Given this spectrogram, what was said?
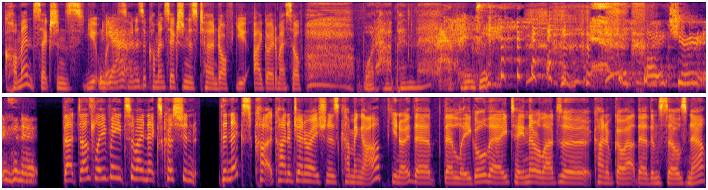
comment sections you, yeah. as soon as a comment section is turned off you, i go to myself oh, what happened there happened it's so true isn't it that does lead me to my next question the next kind of generation is coming up. You know, they're they're legal, they're 18, they're allowed to kind of go out there themselves now.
